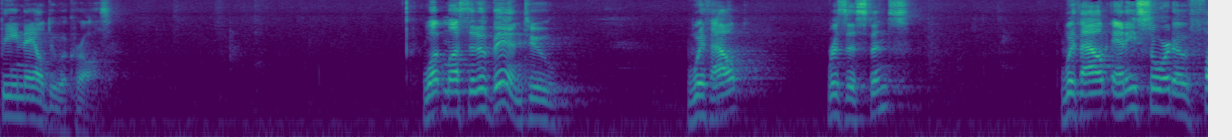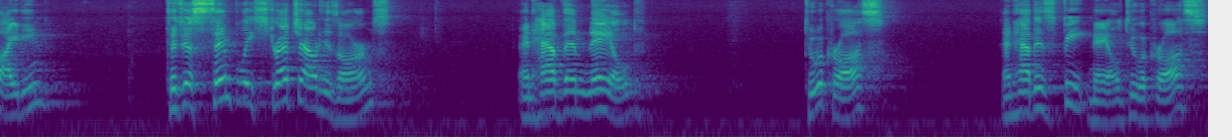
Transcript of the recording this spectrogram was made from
being nailed to a cross? What must it have been to, without resistance, without any sort of fighting, to just simply stretch out his arms and have them nailed to a cross and have his feet nailed to a cross?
